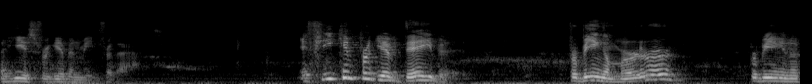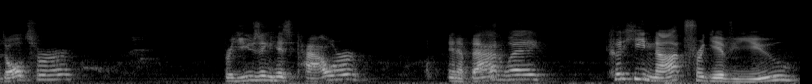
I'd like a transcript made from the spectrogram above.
that He has forgiven me for that. If He can forgive David for being a murderer, for being an adulterer, for using his power in a bad way, could He not forgive you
